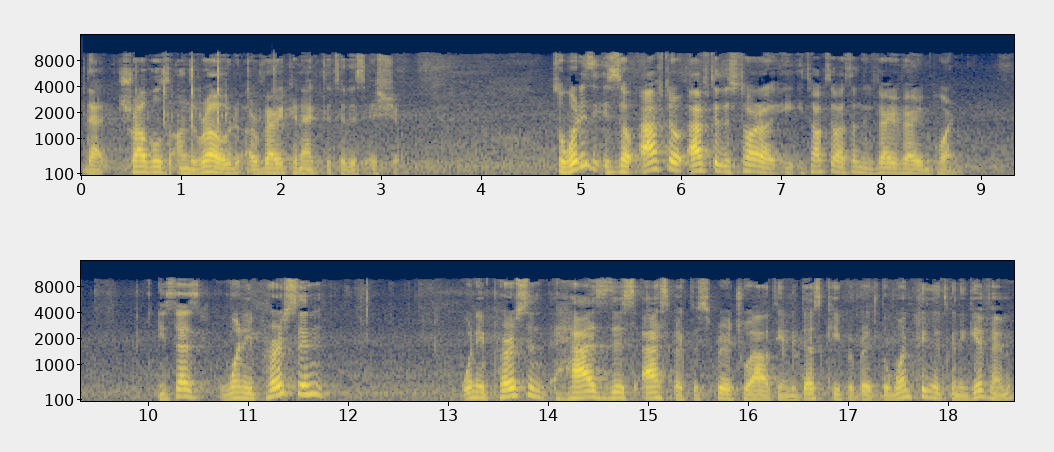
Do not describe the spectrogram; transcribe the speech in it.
that troubles on the road are very connected to this issue. So what is so after after this Torah, he, he talks about something very very important. He says when a person when a person has this aspect of spirituality and he does keep a brit, the one thing that's going to give him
